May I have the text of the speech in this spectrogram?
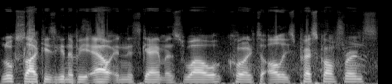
looks like he's going to be out in this game as well, according to Ole's press conference,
